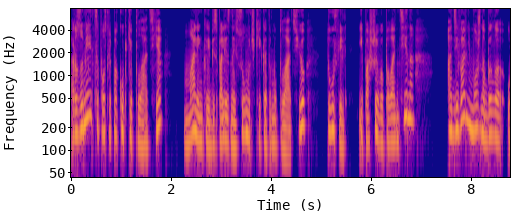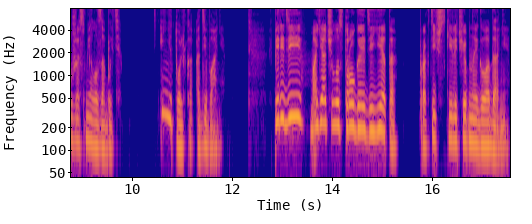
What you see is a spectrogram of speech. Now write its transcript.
Разумеется, после покупки платья, маленькой бесполезной сумочки к этому платью, туфель и пошива палантина, о диване можно было уже смело забыть. И не только о диване. Впереди маячила строгая диета, практически лечебное голодание.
